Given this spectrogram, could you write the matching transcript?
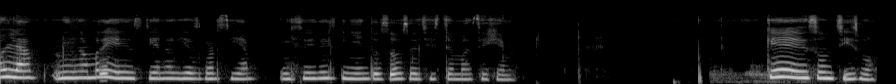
Hola, mi nombre es Diana Díaz García y soy del 502 del sistema CGM. ¿Qué es un sismo?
